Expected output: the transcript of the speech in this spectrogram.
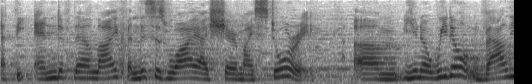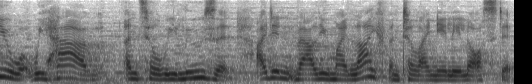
at the end of their life. And this is why I share my story. Um, you know, we don't value what we have until we lose it. I didn't value my life until I nearly lost it.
